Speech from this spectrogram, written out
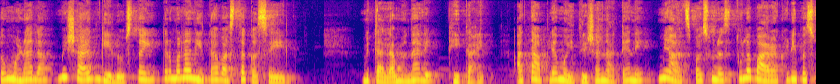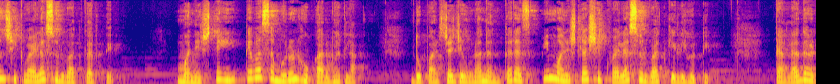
तो म्हणाला मी शाळेत गेलोच नाही तर मला लिहिता वाचता कसं येईल? मी त्याला म्हणाले ठीक आहे. आता आपल्या मैत्रीच्या नात्याने मी आजपासूनच तुला बाराखडीपासून शिकवायला सुरुवात करते. मनीषनेही तेव्हा समोरून होकार भरला. दुपारच्या जेवणानंतरच मी मनीषला शिकवायला सुरुवात केली होती. त्याला धड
